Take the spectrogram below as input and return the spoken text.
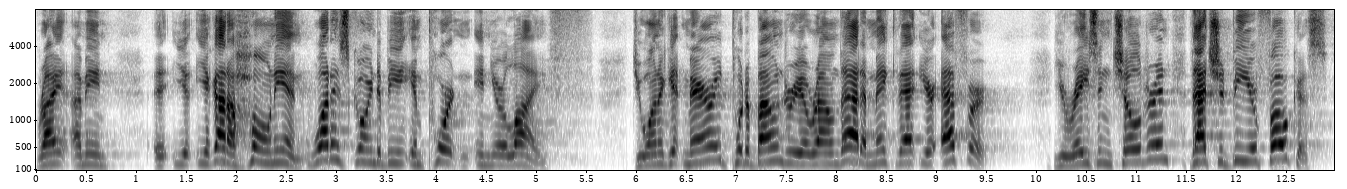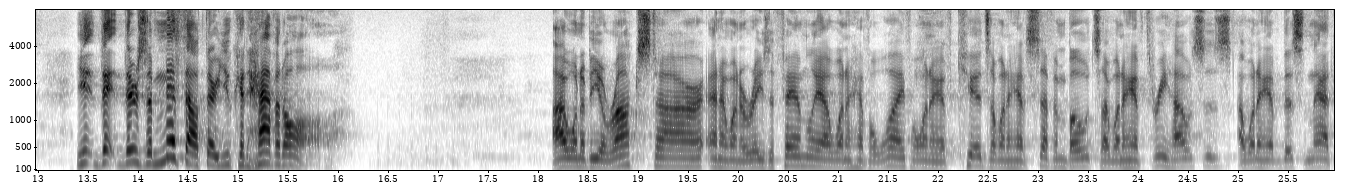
right? I mean, uh, you, you got to hone in. What is going to be important in your life? Do you want to get married? Put a boundary around that and make that your effort. You're raising children? That should be your focus. You, th- there's a myth out there you can have it all. I want to be a rock star and I want to raise a family. I want to have a wife. I want to have kids. I want to have seven boats. I want to have three houses. I want to have this and that.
